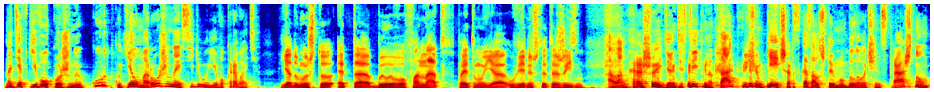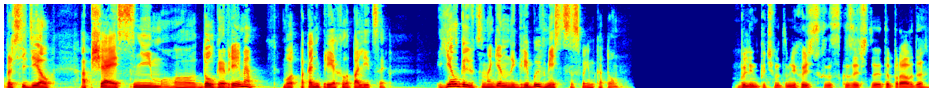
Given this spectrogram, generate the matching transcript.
надев его кожаную куртку, ел мороженое, сидя у его кровати. Я думаю, что это был его фанат, поэтому я уверен, что это жизнь. Алан хорошо идет, действительно так. Причем Кейдж рассказал, что ему было очень страшно. Он просидел, общаясь с ним э, долгое время, вот, пока не приехала полиция. Ел галлюциногенные грибы вместе со своим котом. Блин, почему-то мне хочется сказать, что это правда.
